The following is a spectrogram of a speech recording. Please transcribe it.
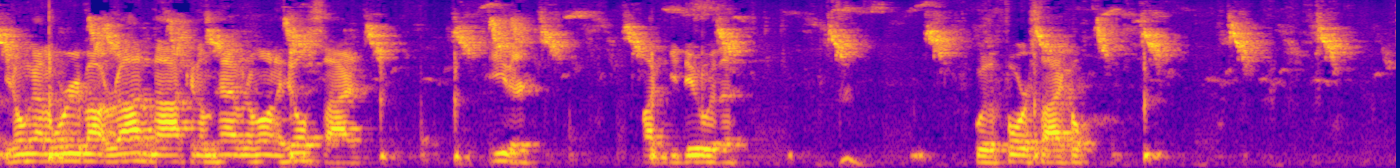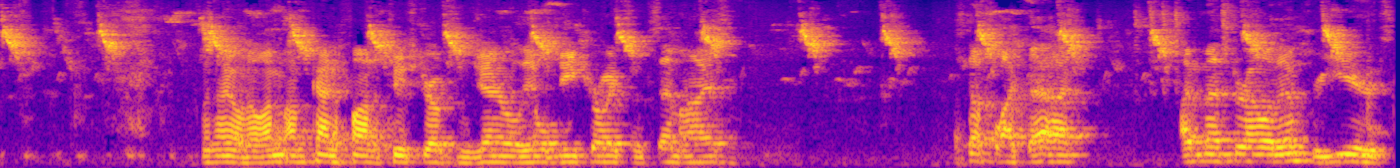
you don't got to worry about rod knocking them, having them on a hillside either, like you do with a with a four cycle. But I don't know. I'm, I'm kind of fond of two strokes in general, the old Detroits and semis stuff like that. I've messed around with them for years.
